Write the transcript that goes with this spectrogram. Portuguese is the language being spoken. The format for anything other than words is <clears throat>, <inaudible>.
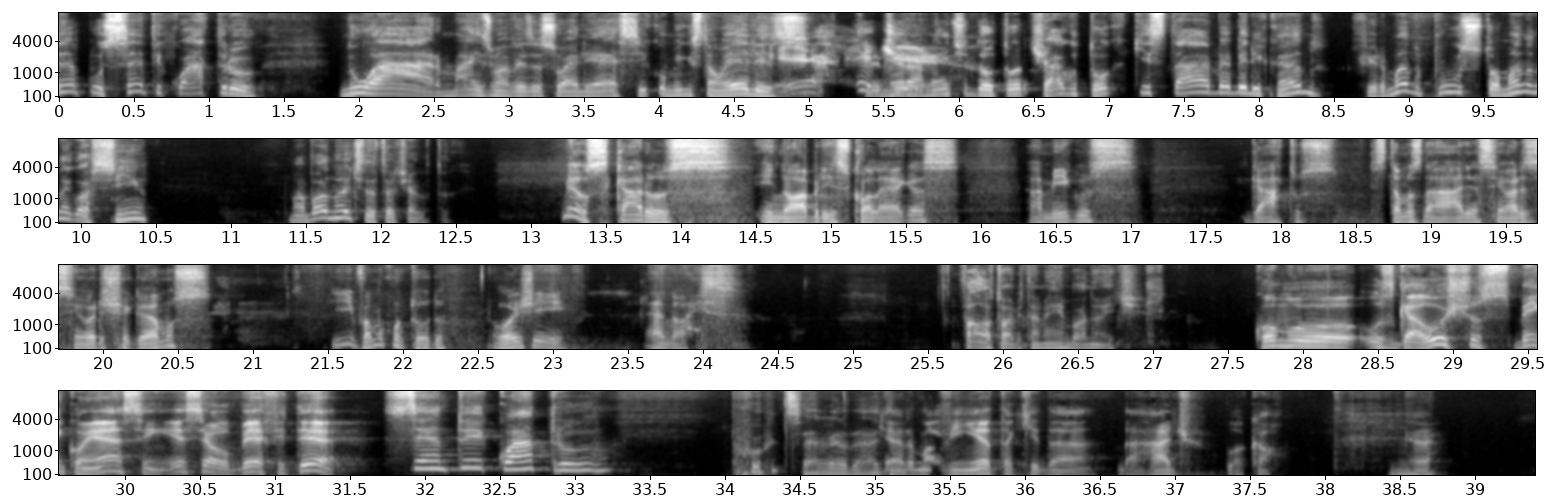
Oi sim! Blues, o fim dos tempos, 104 no ar. Mais uma vez eu sou a LS e comigo estão eles. É, Primeiramente, o doutor Tiago Toca, que está bebericando, firmando pulso, tomando um negocinho. Uma boa noite, doutor Tiago Toca. Meus caros e nobres colegas, amigos, gatos, estamos na área, senhoras e senhores, chegamos e vamos com tudo. Hoje é nós. Fala, Toby, também, boa noite. Como os gaúchos bem conhecem, esse é o BFT 104, Putz, é verdade. que era uma vinheta aqui da, da rádio local. É.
